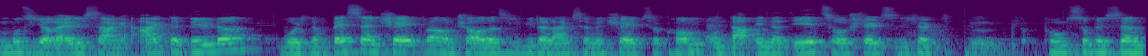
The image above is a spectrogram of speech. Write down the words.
muss ich auch ehrlich sagen, alte Bilder, wo ich noch besser in Shape war und schaue, dass ich wieder langsam in Shape so komme. Und da in der Diät so stellst du dich halt, m, pumpst so ein bisschen,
